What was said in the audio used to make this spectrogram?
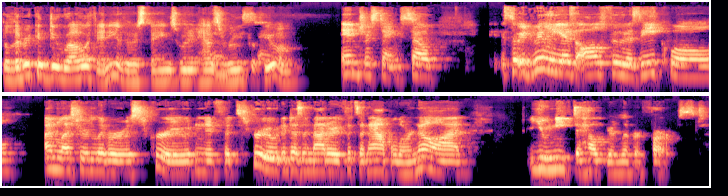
The liver could do well with any of those things when it has room for fuel. Interesting. So, so it really is all food is equal unless your liver is screwed, and if it's screwed, it doesn't matter if it's an apple or not. You need to help your liver first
